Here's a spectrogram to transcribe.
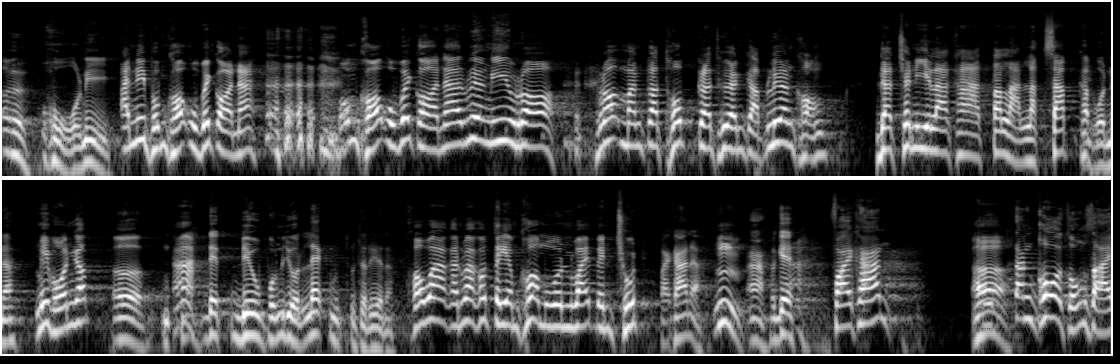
เออ โอ้โห นี่ อันนี้ผมขออุบไว้ก่อนนะ ผมขออุบไว้ก่อนนะ เรื่องนี้รอ เพราะมันกระทบกระเทือนกับเรื่องของ ดัชนีราคาตลาดหลักทรัพย์ครับ มีผลนะ มีผลครับ เอออะ เด็ดดิวผลประโยชน์แลกจดทะเบียนอะเขาว่ากันว่าเขาเตรียมข้อมูลไว้เป็นชุด ฝ่ายค้านอะอืมอะโอเค ฝ่ายค้านเออตั้งข้อสงสัย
